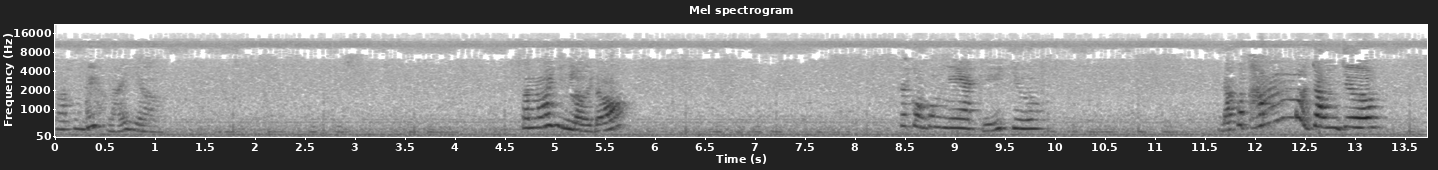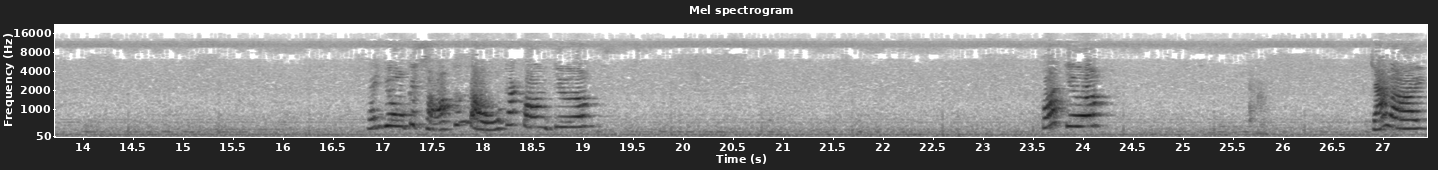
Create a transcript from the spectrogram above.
Ta không biết nãy giờ. Ta nói những lời đó các con nghe kỹ chưa? Đã có thấm ở trong chưa? Đã vô cái sọ cứng đầu của các con chưa có chưa trả lời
